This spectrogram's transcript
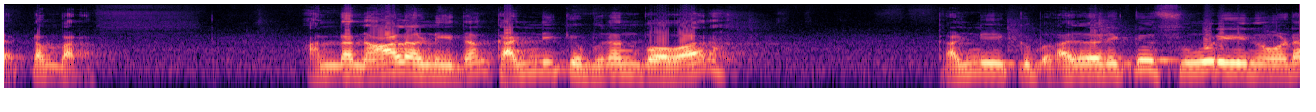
செப்டம்பர். அந்த நாள் அன்றைக்கி தான் கன்னிக்கு புதன் போவார். கன்னிக்கு அது வரைக்கும் சூரியனோட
